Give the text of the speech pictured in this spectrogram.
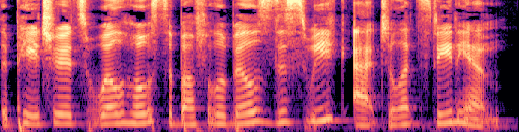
The Patriots will host the Buffalo Bills this week at Gillette Stadium.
